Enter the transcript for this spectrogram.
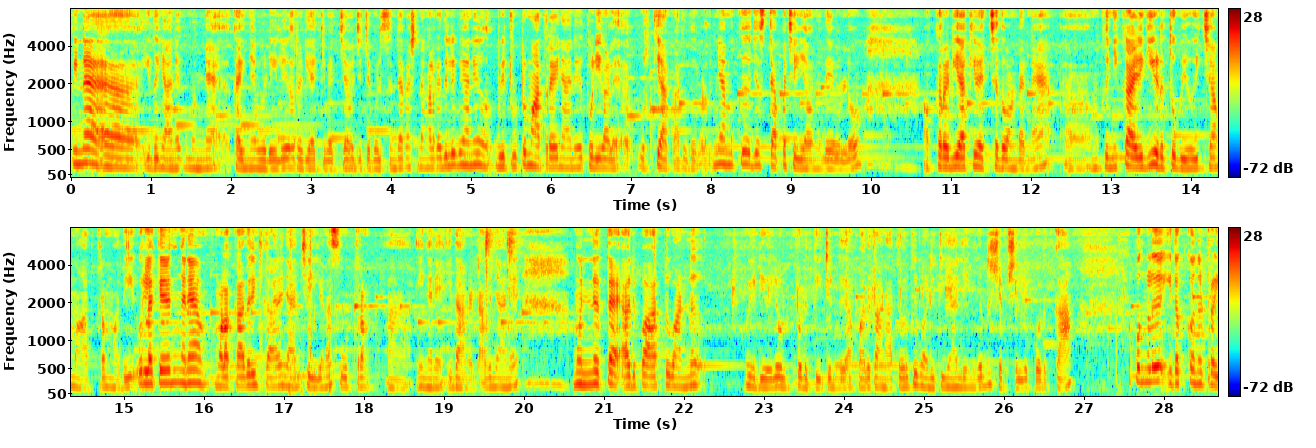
പിന്നെ ഇത് ഞാൻ മുന്നേ കഴിഞ്ഞ വീടിയിൽ റെഡിയാക്കി വെച്ച വെജിറ്റബിൾസിന്റെ കഷ്ണങ്ങളൊക്കെ. ഇതിൽ ഞാൻ ബീട്രൂട്ട് മാത്രമേ ഞാൻ തൊലി കള വൃത്തിയാക്കാത്തതുള്ളൂ. പിന്നെ നമുക്ക് ജസ്റ്റ് അപ്പം ചെയ്യാവുന്നതേ ഉള്ളൂ. ഒക്കെ റെഡിയാക്കി വെച്ചത് കൊണ്ട് തന്നെ നമുക്ക് ഇനി കഴുകിയെടുത്ത് ഉപയോഗിച്ചാൽ മാത്രം മതി. ഉരുളക്കിഴങ്ങ് ഇങ്ങനെ മുളക്കാതിരിക്കാൻ ഞാൻ ചെയ്യണ സൂത്രം ഇങ്ങനെ ഇതാണ് കേട്ടോ. അത് ഞാൻ മുന്നത്തെ ഒരു പാർട്ട് വണ്ണ് വീഡിയോയിൽ ഉൾപ്പെടുത്തിയിട്ടുണ്ട്. അപ്പോൾ അത് കാണാത്തവർക്ക് വേണ്ടിയിട്ട് ഞാൻ ലിങ്ക് ഡിസ്ക്രിപ്ഷനിൽ കൊടുക്കാം. അപ്പോൾ നിങ്ങൾ ഇതൊക്കെ ഒന്ന് ട്രൈ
